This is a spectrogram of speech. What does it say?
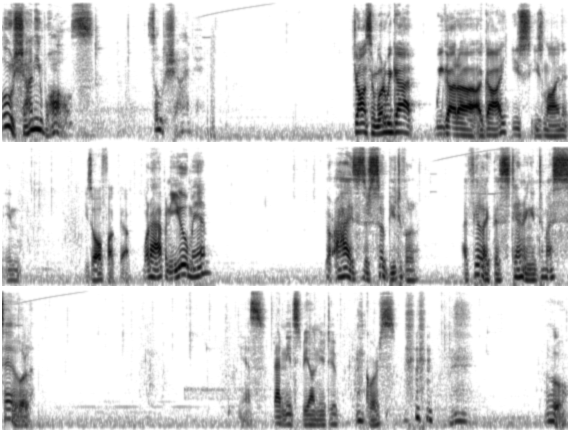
Ooh, shiny walls. So shiny. Johnson, what do we got? We got uh, a guy. He's he's lying in. He's all fucked up. What happened to you, man? Your eyes are so beautiful. I feel like they're staring into my soul. Yes, that needs to be on YouTube, of course. oh.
